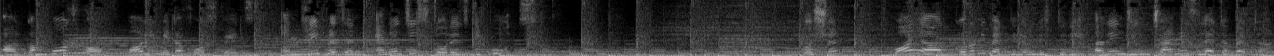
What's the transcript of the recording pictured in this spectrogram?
are composed of polymetaphosphates and represent energy storage depots. Question Why are Corynebacterium diphtheria arranged in Chinese letter pattern?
